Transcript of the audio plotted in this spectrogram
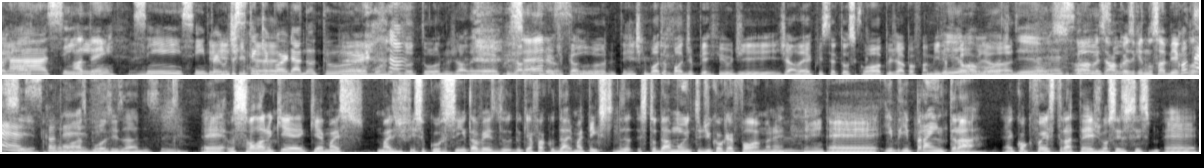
tem. a- Ah, sim. Ah, tem? Tem. Sim, sim. Tem Pergunta se tem que é- bordar doutor. É, bordar doutor no jaleco, já Sério? Sim. calor. Tem gente que bota foto de perfil de jaleco e estetoscópio já pra família Pelo ficar amor de. Deus. É, sim, Ó, mas é uma sim. coisa que não sabia que Acontece, acontecia. Cara, dá umas acontece. boas risadas isso aí. É, vocês falaram que é, que é mais, mais difícil o cursinho, talvez, do, do que a faculdade, mas tem que estuda- estudar muito de qualquer forma, né? Tem, tem. É, e, e para entrar, é, qual que foi a estratégia de vocês? Vocês é,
